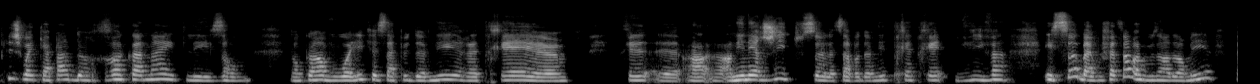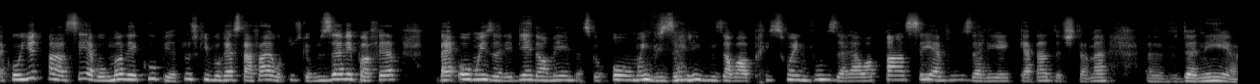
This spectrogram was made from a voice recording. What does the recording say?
plus je vais être capable de reconnaître les autres. Donc, quand vous voyez que ça peut devenir très, euh, euh, en, énergie, tout ça, ça va devenir très, très vivant. Et ça, ben, vous faites ça avant de vous endormir. Au lieu de penser à vos mauvais coups et à tout ce qui vous reste à faire ou tout ce que vous n'avez pas fait, ben, au moins vous allez bien dormir parce qu'au moins vous allez vous avoir pris soin de vous, vous allez avoir pensé à vous, vous allez être capable de justement euh, vous donner euh,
